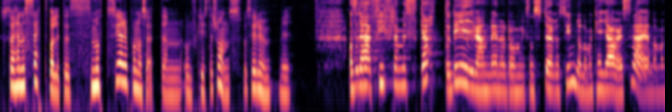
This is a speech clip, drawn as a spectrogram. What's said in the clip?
så hennes sätt var lite smutsigare på något sätt än Ulf Kristerssons. Vad säger du, My? Alltså det här fiffla med skatter, det är ju en av de liksom större synderna man kan göra i Sverige när man,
